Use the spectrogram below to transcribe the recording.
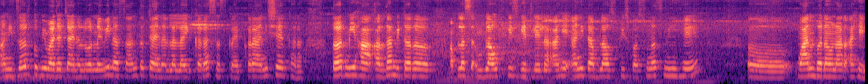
आणि जर तुम्ही माझ्या चॅनलवर नवीन असाल तर चॅनलला लाईक करा सबस्क्राईब करा आणि शेअर करा. तर मी हा अर्धा मीटर आपला स- ब्लाऊज पीस घेतलेला आहे आणि त्या ब्लाऊज पीसपासूनच मी हे वाण बनवणार आहे.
